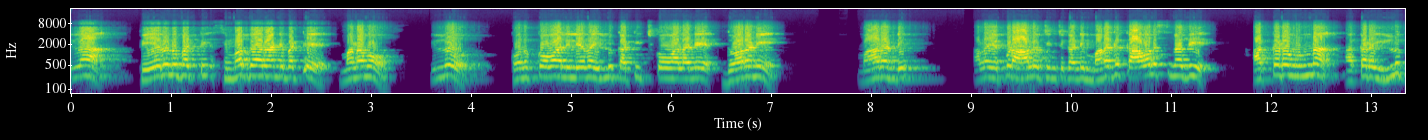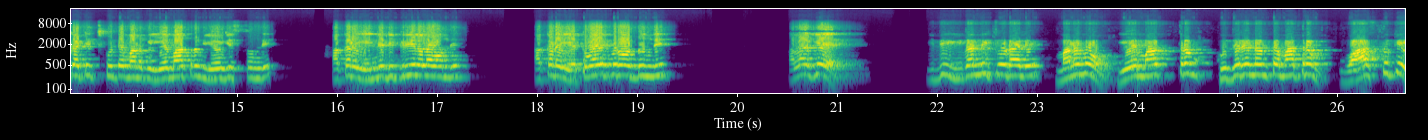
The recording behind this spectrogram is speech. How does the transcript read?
ఇలా పేరును బట్టి సింహద్వారాన్ని బట్టి మనము ఇల్లు కొనుక్కోవాలి లేదా ఇల్లు కట్టించుకోవాలనే ధోరణి మారండి. అలా ఎప్పుడు ఆలోచించకండి. మనకు కావలసినది అక్కడ ఉన్న అక్కడ ఇల్లు కట్టించుకుంటే మనకు ఏమాత్రం యోగిస్తుంది? అక్కడ ఎన్ని డిగ్రీలలో ఉంది? అక్కడ ఎటువైపు రోడ్డు ఉంది? అలాగే ఇది ఇవన్నీ చూడాలి. మనము ఏ మాత్రం కుదిరినంత మాత్రం వాస్తుకి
